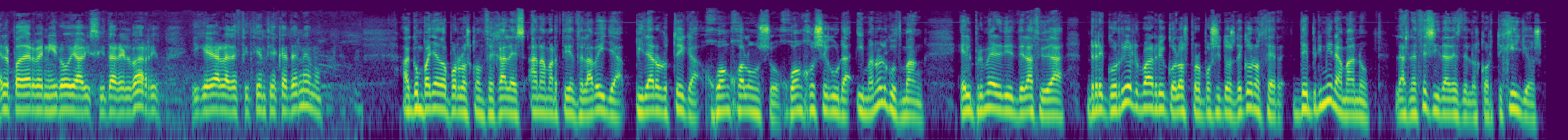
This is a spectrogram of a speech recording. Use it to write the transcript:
el poder venir hoy a visitar el barrio y que vean las deficiencias que tenemos acompañado por los concejales Ana Martínez de la Bella, Pilar Ortega, Juanjo Alonso, Juanjo Segura y Manuel Guzmán, el primer edil de la ciudad recorrió el barrio con los propósitos de conocer de primera mano las necesidades de los cortijillos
